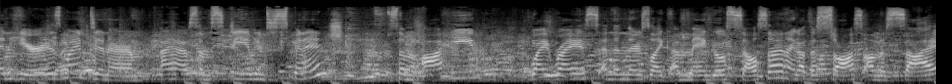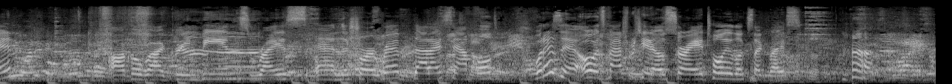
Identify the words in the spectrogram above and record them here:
And here is my dinner. I have some steamed spinach, some white rice, and then there's like a mango salsa, and I got the sauce on the side. Akko got green beans, rice, and the short rib that I sampled. What is it? Oh, it's mashed potatoes. Sorry, it totally looks like rice.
